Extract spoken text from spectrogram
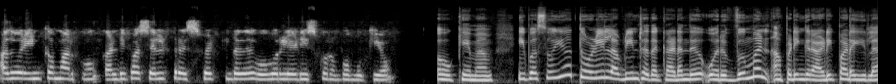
அது ஒரு இன்கமா இருக்கும். கண்டிப்பா செல்ஃப் ரெஸ்பெக்ட்ன்றது ஒவ்வொரு லேடிஸ்க்கும் ரொம்ப முக்கியம். ஓகே மேம் இப்போ சுய தொழில் அப்படின்றத கடந்து ஒரு விமன் அப்படிங்கிற அடிப்படையில்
